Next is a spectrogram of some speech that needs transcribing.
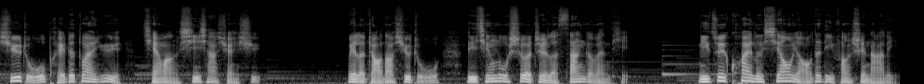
虚竹陪着段誉前往西夏选婿。为了找到虚竹，李清禄设置了三个问题：你最快乐逍遥的地方是哪里？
